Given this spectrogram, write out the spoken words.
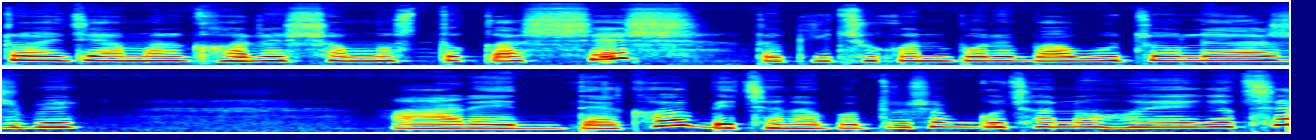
তো এই যে আমার ঘরের সমস্ত কাজ শেষ, তো কিছুক্ষণ পরে বাবু চলে আসবে। আর এই দেখো, বিছানাপত্র সব গোছানো হয়ে গেছে।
